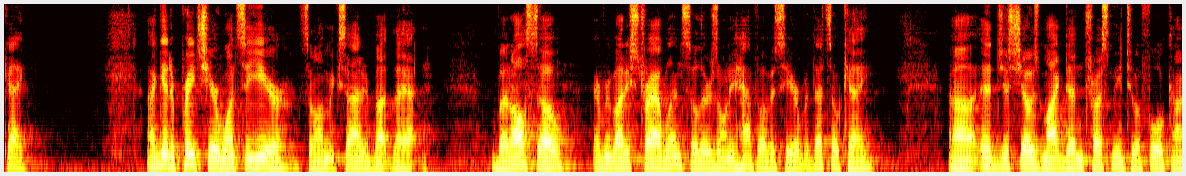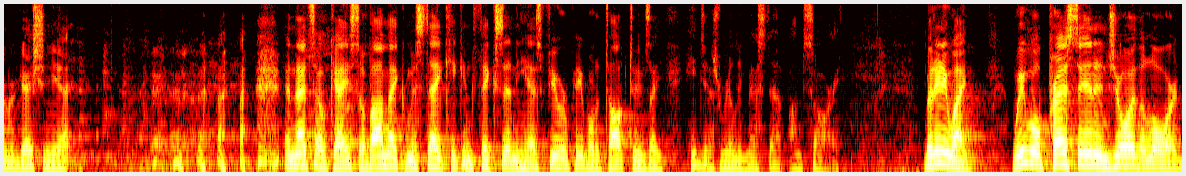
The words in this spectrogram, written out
Okay. I get to preach here once a year, so I'm excited about that. But also, everybody's traveling, so there's only half of us here, but that's okay. Uh, it just shows Mike doesn't trust me to a full congregation yet. and that's okay. So if I make a mistake, he can fix it, and he has fewer people to talk to and say, he just really messed up. I'm sorry. But anyway, we will press in and enjoy the Lord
